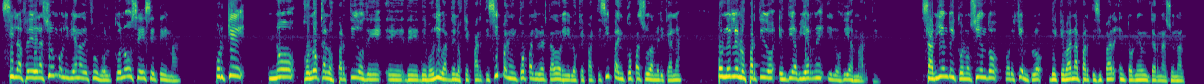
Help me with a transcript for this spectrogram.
Si la Federación Boliviana de Fútbol conoce ese tema, ¿por qué no coloca los partidos de, eh, de, de, Bolívar, de los que participan en Copa Libertadores y los que participan en Copa Sudamericana, ponerle los partidos el día viernes y los días martes? sabiendo y conociendo, por ejemplo, de que van a participar en torneo internacional.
